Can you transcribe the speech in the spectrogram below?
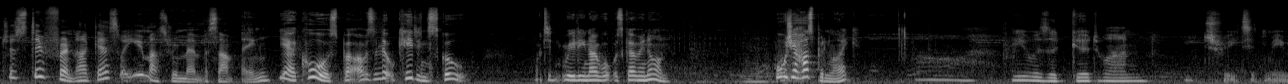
Just different, I guess. Well, you must remember something. Yeah, of course, but I was a little kid in school. I didn't really know what was going on. What was your husband like? Ah, he was a good one. He treated me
